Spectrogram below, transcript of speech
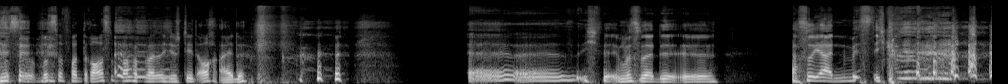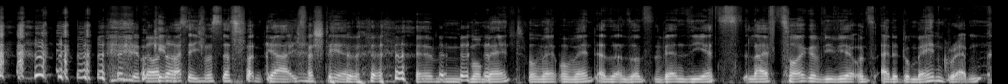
musst du, musst du von draußen machen, weil hier steht auch eine. Äh, ich muss mal, äh, ach so, ja, Mist, ich kann, Genau okay, das. warte, ich muss das von, ja, ich verstehe. ähm, Moment, Moment, Moment, also ansonsten werden Sie jetzt live Zeuge, wie wir uns eine Domain grabben.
